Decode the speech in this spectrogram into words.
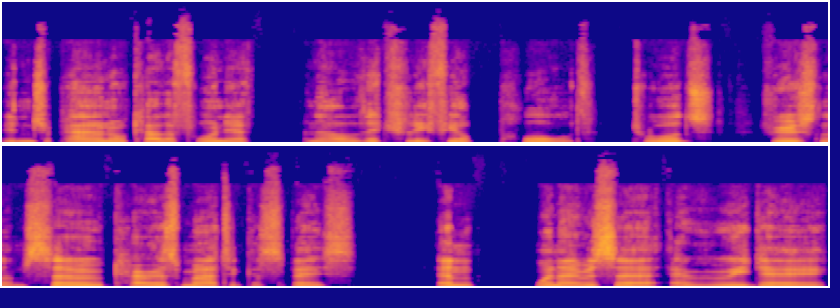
in Japan or California and I'll literally feel pulled towards Jerusalem. So charismatic a space. And when I was there every day,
